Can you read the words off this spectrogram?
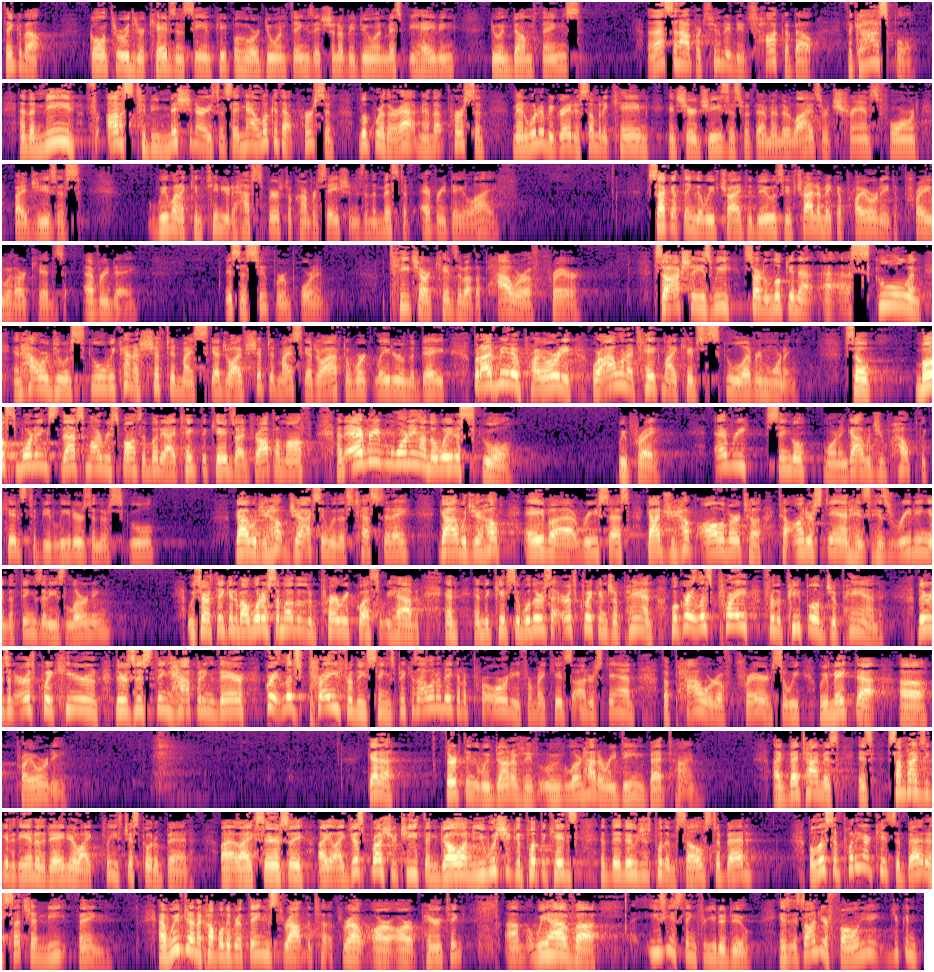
Think about going through with your kids and seeing people who are doing things they shouldn't be doing, misbehaving, doing dumb things. And that's an opportunity to talk about the gospel and the need for us to be missionaries and say, man, look at that person. Look where they're at, man. That person, man, wouldn't it be great if somebody came and shared Jesus with them and their lives are transformed by Jesus? We want to continue to have spiritual conversations in the midst of everyday life. Second thing that we've tried to do is we've tried to make a priority to pray with our kids every day. This is super important. Teach our kids about the power of prayer. So, actually, as we started looking at, at school and, and how we're doing school, we kind of shifted my schedule. I've shifted my schedule. I have to work later in the day. But I've made a priority where I want to take my kids to school every morning. So, most mornings, that's my responsibility. I take the kids, I drop them off, and every morning on the way to school, we pray. Every single morning. God, would you help the kids to be leaders in their school? God, would you help Jackson with his test today? God, would you help Ava at recess? God, would you help Oliver to, to understand his, his reading and the things that he's learning? We start thinking about what are some other prayer requests that we have. And, and the kids said, Well, there's an earthquake in Japan. Well, great, let's pray for the people of Japan. There's an earthquake here and there's this thing happening there. Great, let's pray for these things because I want to make it a priority for my kids to understand the power of prayer. And so we, we make that uh, priority. Got a third thing that we've done is we've, we've learned how to redeem bedtime. Like bedtime is, is sometimes you get to the end of the day and you're like, please just go to bed. Like, like seriously, like, like just brush your teeth and go. And you wish you could put the kids, they, they would just put themselves to bed. But listen, putting our kids to bed is such a neat thing. And we've done a couple different things throughout, the t- throughout our, our parenting. Um, we have, uh, easiest thing for you to do is it's on your phone. You, you can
